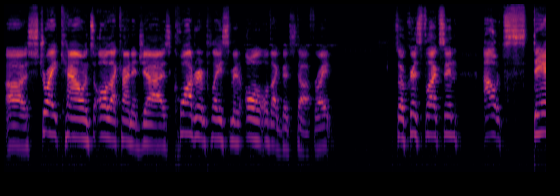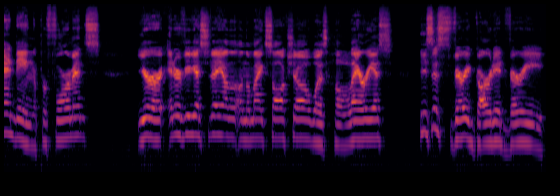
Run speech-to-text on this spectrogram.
uh, strike counts, all that kind of jazz, quadrant placement, all, all that good stuff, right? So Chris Flexen, outstanding performance. Your interview yesterday on the, on the Mike Salk show was hilarious. He's just very guarded, very,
